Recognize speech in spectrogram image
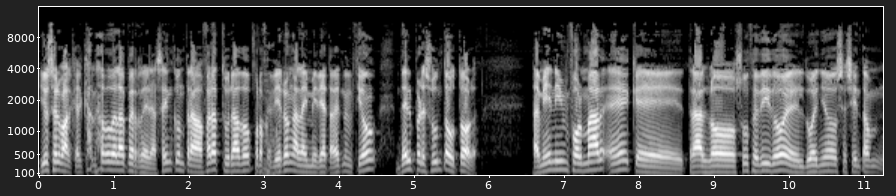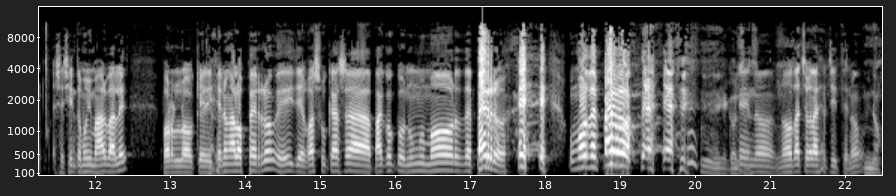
y observar que el candado de la perrera se encontraba fracturado, procedieron a la inmediata detención del presunto autor. También informar eh, que tras lo sucedido el dueño se sienta, se siente muy mal, ¿vale? Por lo que le hicieron a los perros eh, llegó a su casa Paco con un humor de perro. ¡Humor de perro! Qué cosas. Eh, no, no te ha hecho gracia el chiste, ¿no? No.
